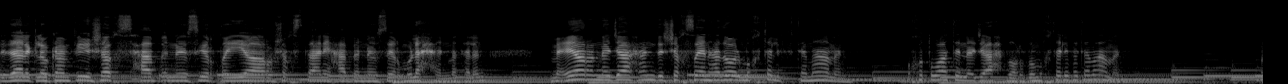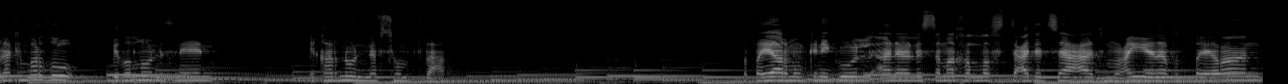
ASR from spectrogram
لذلك لو كان في شخص حاب إنه يصير طيار وشخص ثاني حاب إنه يصير ملحن مثلا معيار النجاح عند الشخصين هذول مختلف تماما وخطوات النجاح برضو مختلفة تماما. ولكن برضو بيظلون الاثنين يقارنون نفسهم في بعض. الطيار ممكن يقول أنا لسه ما خلصت عدد ساعات معينة في الطيران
